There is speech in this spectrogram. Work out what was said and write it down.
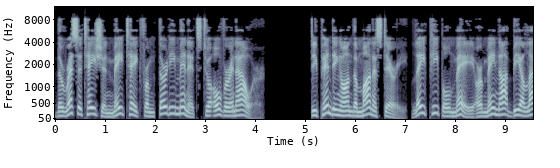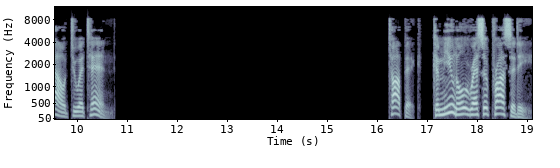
the recitation may take from 30 minutes to over an hour. Depending on the monastery, lay people may or may not be allowed to attend. Topic: Communal reciprocity.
